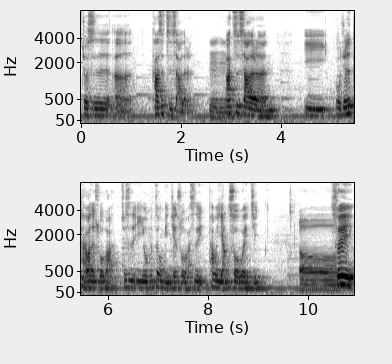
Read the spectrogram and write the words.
就是呃他是自杀的人，嗯啊自杀的人以我觉得是台湾的说法，就是以我们这种民间说法是他们阳寿未尽，哦，所以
